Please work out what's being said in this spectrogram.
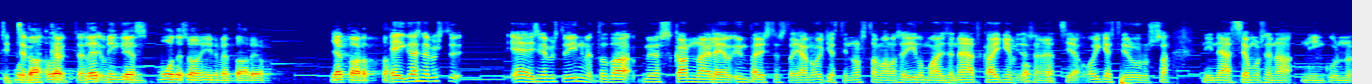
sit se Mutta käyttää let, let just guess, muuten se on inventaario. Ja kartta. Ei, kyllä sinne pystyy, ei, sinne pystyy inve, tota, myös skannailemaan ympäristöstä ihan oikeasti nostamalla se ilmaan, niin sä näet kaiken, mitä okay. sä näet siellä oikeasti ruudussa, niin näet semmosena niin kuin,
